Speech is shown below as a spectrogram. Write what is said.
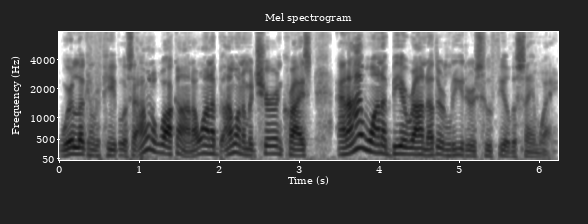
We're looking for people who say, "I want to walk on. I want to. I want to mature in Christ, and I want to be around other leaders who feel the same way."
